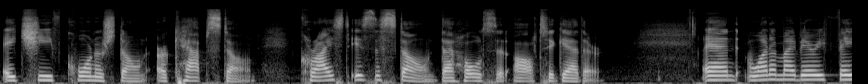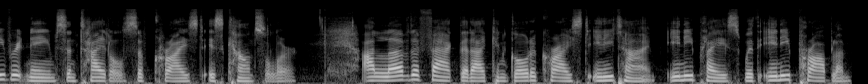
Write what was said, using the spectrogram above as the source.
a chief cornerstone or capstone. Christ is the stone that holds it all together. And one of my very favorite names and titles of Christ is Counselor. I love the fact that I can go to Christ anytime, any place, with any problem,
